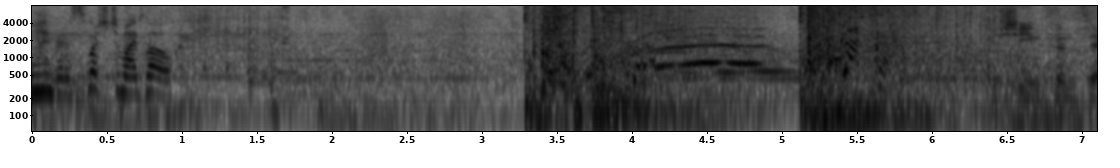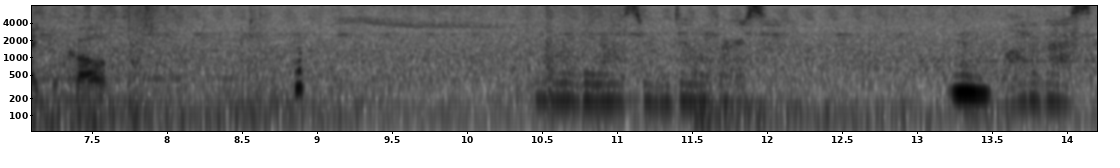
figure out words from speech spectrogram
I better switch to my bow. Couldn't take the cold. More of the Oseram Delvers. Hmm. And a lot of acid.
